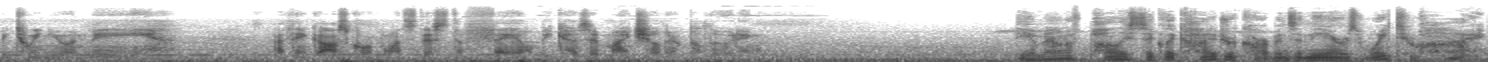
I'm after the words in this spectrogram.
Between you and me, I think Oscorp wants this to fail because it might show they're polluting. The amount of polycyclic hydrocarbons in the air is way too high.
